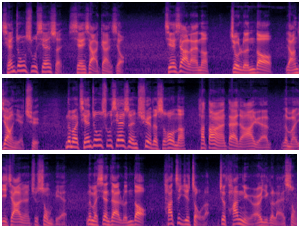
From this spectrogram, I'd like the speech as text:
钱钟书先生先下干校，接下来呢，就轮到杨绛也去。那么钱钟书先生去的时候呢，他当然带着阿元，那么一家人去送别。那么现在轮到他自己走了，就他女儿一个来送。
